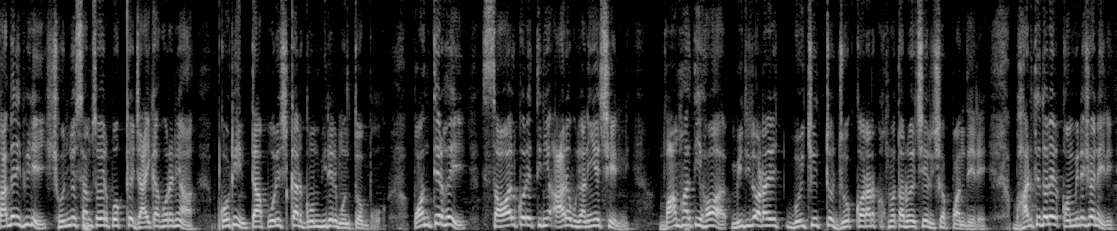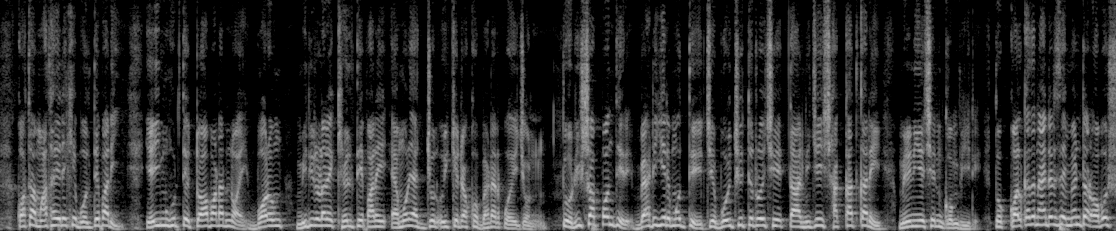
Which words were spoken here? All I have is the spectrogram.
তাদের ভিড়ে সঞ্জয় স্যামসংয়ের পক্ষে জায়গা করে নেওয়া কঠিন তা পরিষ্কার গম্ভীরের মন্তব্য। পন্থের হয়ে সওয়াল করে তিনি আরও জানিয়েছেন বামহাতি হওয়া মিডিল অর্ডারের বৈচিত্র্য যোগ করার ক্ষমতা রয়েছে ঋষভ পান্তের। ভারতীয় দলের কম্বিনেশনের কথা মাথায় রেখে বলতে পারি, এই মুহূর্তে টপ অর্ডার নয়, বরং মিডিল অর্ডারে খেলতে পারে এমন একজন উইকেট রক্ষক ব্যাটার প্রয়োজন। তো ঋষভ পন্থের ব্যাটিংয়ের মধ্যে যে বৈচিত্র্য রয়েছে তা নিজেই সাক্ষাৎকারে মেনে নিয়েছেন গম্ভীর। তো কলকাতা নাইট রাইডার্সের মেন্টর অবশ্য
